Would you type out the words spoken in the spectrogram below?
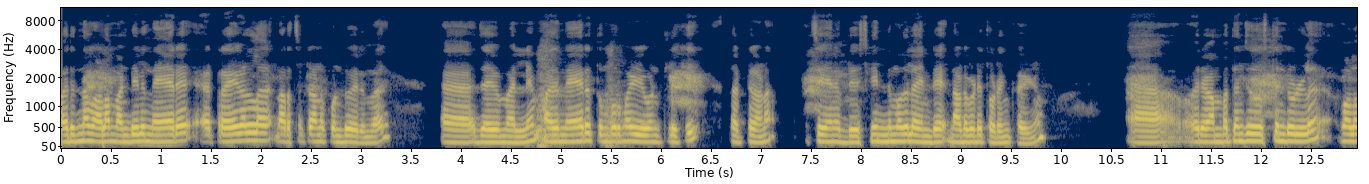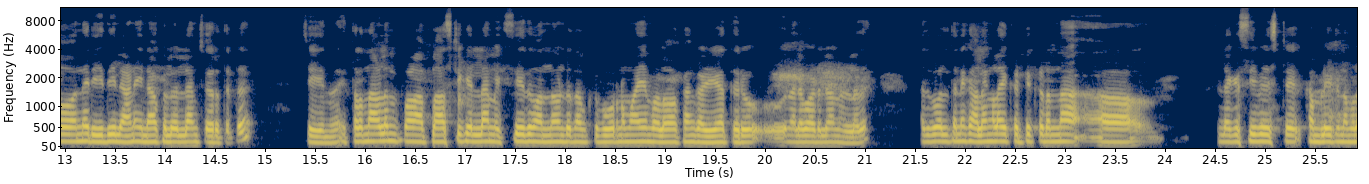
വരുന്ന വളം വണ്ടിയിൽ നേരെ ട്രേകളിൽ നിറച്ചിട്ടാണ് കൊണ്ടുവരുന്നത്. ജൈവമാലിന്യം. അത് നേരെ തുമ്പൂർമഴ യൂണിറ്റിലേക്ക് തട്ടുകയാണ് ചെയ്യാൻ ഉദ്ദേശിക്കുന്നത്. ഇന്ന് മുതൽ അതിന്റെ നടപടി തുടങ്ങിക്കഴിഞ്ഞു. ഒരു അമ്പത്തഞ്ച് ദിവസത്തിന്റെ ഉള്ളിൽ വളമാവുന്ന രീതിയിലാണ് ഇനാക്കുലം എല്ലാം ചേർത്തിട്ട് ചെയ്യുന്നത്. ഇത്ര നാളും പ്ലാസ്റ്റിക് എല്ലാം മിക്സ് ചെയ്ത് വന്നുകൊണ്ട് നമുക്ക് പൂർണമായും വളമാക്കാൻ കഴിയാത്തൊരു നിലപാടിലാണുള്ളത് അതുപോലെ തന്നെ കാലങ്ങളായി കെട്ടിക്കിടന്ന ലെഗസി വേസ്റ്റ് കംപ്ലീറ്റ് നമ്മൾ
